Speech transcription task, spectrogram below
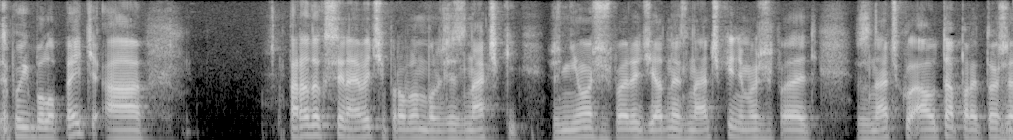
Tepo ich bolo 5 a paradoxne najväčší problém bol, že značky. Že nemôžeš povedať žiadne značky, nemôžeš povedať značku auta, pretože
